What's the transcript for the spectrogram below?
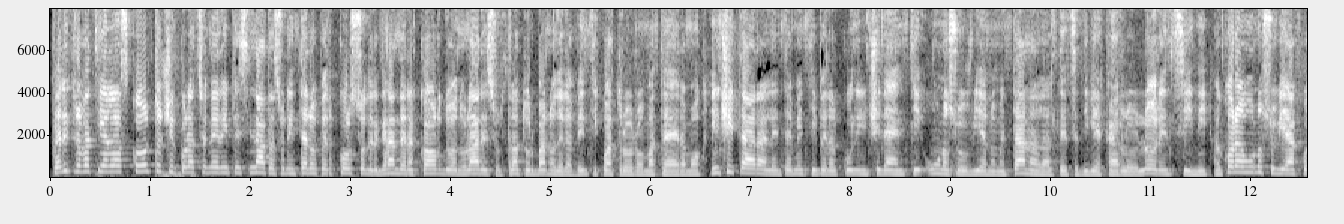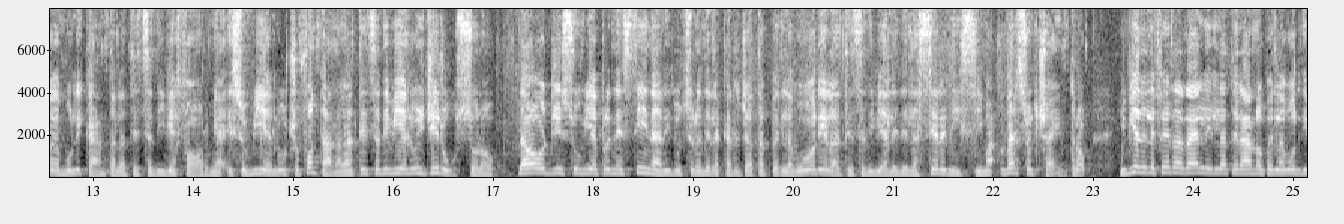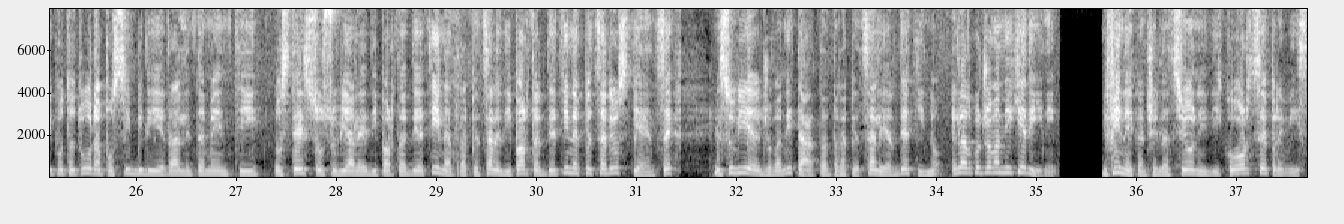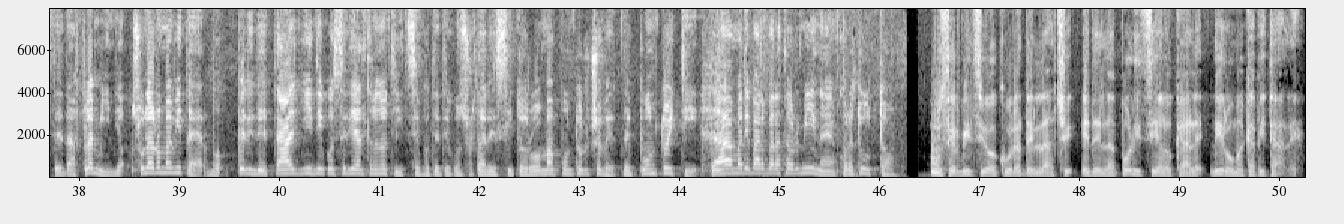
Ben ritrovati all'ascolto, circolazione ripristinata sull'intero percorso del grande raccordo anulare sul tratto urbano della 24 Roma-Teramo. In città rallentamenti per alcuni incidenti, uno su via Nomentana all'altezza di via Carlo Lorenzini, ancora uno su via Acqua e Abulicanta all'altezza di via Formia e su via Lucio Fontana all'altezza di via Luigi Russolo. Da oggi su via Prenestina riduzione della carreggiata per lavori all'altezza di viale della Serenissima verso il centro. In via delle Ferrarelle in Laterano per lavori di potatura possibili rallentamenti. Lo stesso su viale di Porta Ardiatina tra piazzale di Porta Porta Ardiatina e Piazzale Ostiense e su via Giovannitata tra Piazzale Ardiatino e Largo Giovanni Chiarini. Infine cancellazioni di corse previste da Flaminio sulla Roma Viterbo. Per i dettagli di queste e di altre notizie potete consultare il sito roma.luceverde.it. Da Maria Barbara Taormina è ancora tutto. Un servizio a cura dell'ACI e della Polizia Locale di Roma Capitale.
